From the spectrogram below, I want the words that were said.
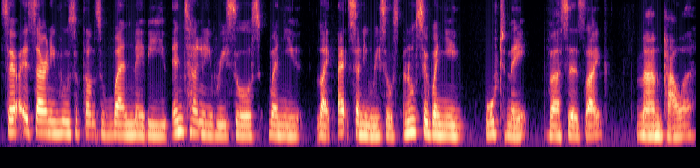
so is there any rules of thumb of when maybe you internally resource, when you like externally resource, and also when you automate versus like manpower?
